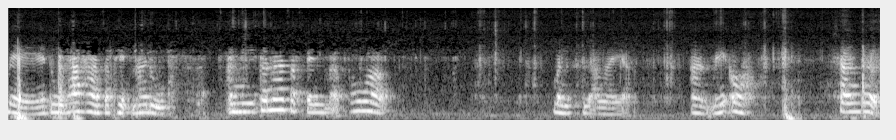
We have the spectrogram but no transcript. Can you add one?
แหมดูท่าทางจะเผ็ดน่าดู อันนี้ก็น่าจะเป็นแบบพวก มันคืออะไรอะ่ะ อ่านไม่ออก ช่างเถอะ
